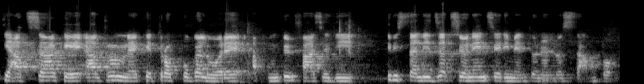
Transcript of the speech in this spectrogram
piazza che altro non è che troppo calore appunto in fase di cristallizzazione e inserimento nello stampo.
